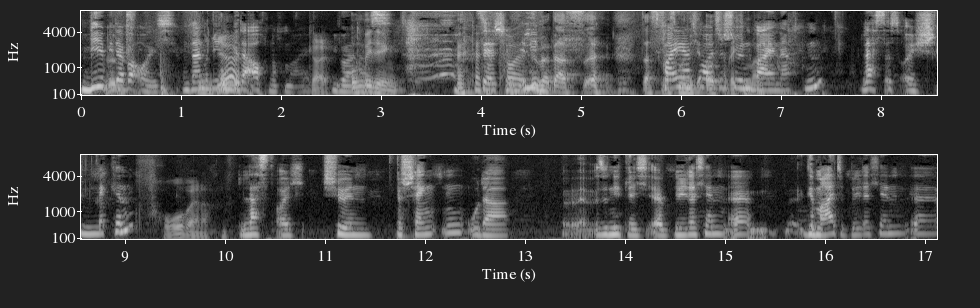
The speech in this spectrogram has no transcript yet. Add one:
wir wieder bei euch. Und dann reden ja. wir da auch nochmal. Geil. Über Unbedingt. Das. Sehr toll. über das, äh, das was Feiert heute schön mag. Weihnachten. Lasst es euch schmecken. Frohe Weihnachten. Lasst euch schön beschenken oder äh, so niedlich äh, Bilderchen, äh, gemalte Bilderchen äh,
